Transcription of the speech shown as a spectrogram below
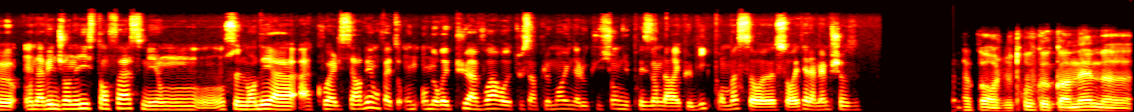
On avait une journaliste en face, mais on, se demandait à, quoi elle servait. En fait, on, aurait pu avoir tout simplement une allocution du président de la République. Pour moi, ça aurait été la même chose. D'accord, je trouve que quand même, euh,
